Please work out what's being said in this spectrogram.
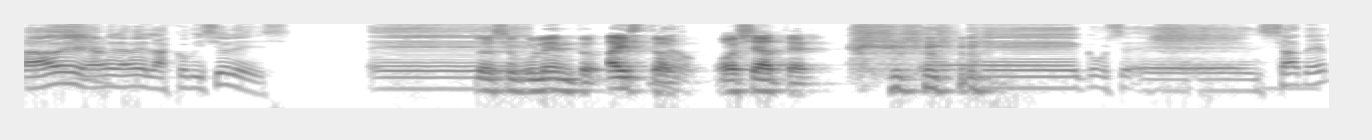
A ver, a ver, a ver, las comisiones. Eh, Lo suculento. iStock bueno. o Shatter. eh, ¿cómo se- eh, Shatter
